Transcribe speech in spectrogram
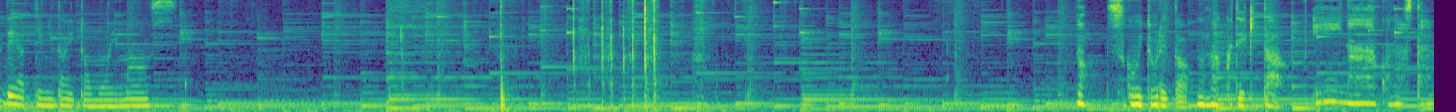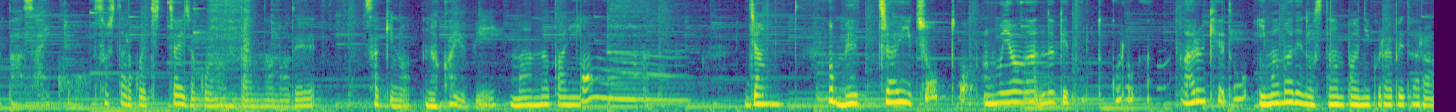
でやってみたいと思いますあすごい取れた。うまくできた。いいなこのスタンパー最高。そしたらこれちっちゃいジャコランタンなのでさっきの中指真ん中にポンじゃん。あめっちゃいい。ちょっと模様が抜けてるところがあるけど今までのスタンパーに比べたら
